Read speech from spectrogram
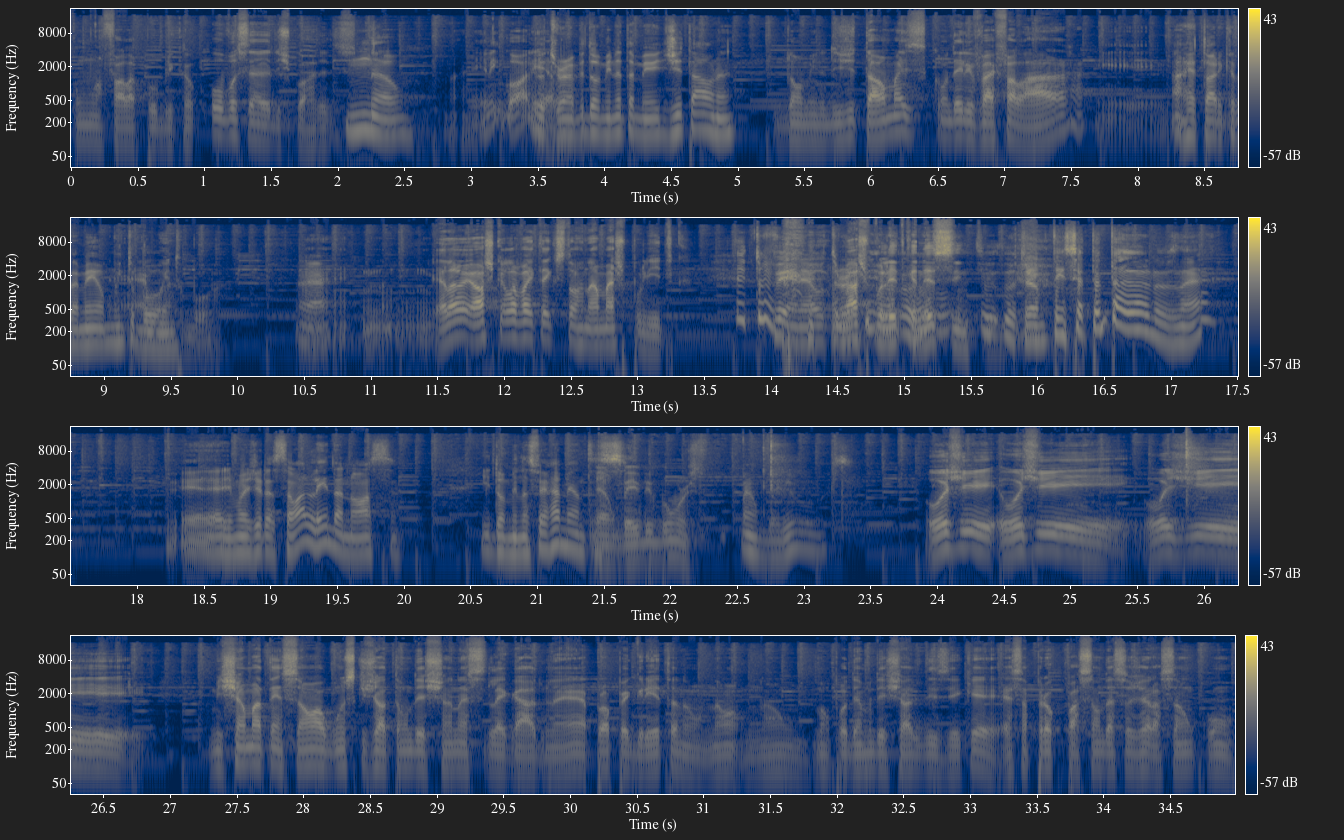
com uma fala pública. Ou você discorda disso? Não. Ele engole E o ela. Trump domina também o digital, né? Domínio digital, mas quando ele vai falar, é, A retórica também é muito é boa. muito boa. É. Não- Ela, eu acho que ela vai ter que se tornar mais política. E tu vê, né? O Trump, Mais política o- nesse o- sentido. O, o Trump tem 70 anos, né? É de uma geração além da nossa. E domina as ferramentas. É um baby boomer. É um baby boomers. Hoje, hoje, hoje me chama a atenção alguns que já estão deixando esse legado, né? A própria Greta, não, não, não, não podemos deixar de dizer que essa preocupação dessa geração com,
